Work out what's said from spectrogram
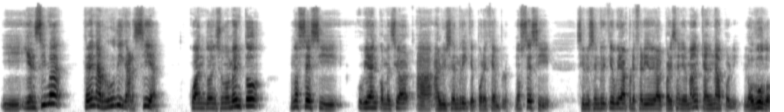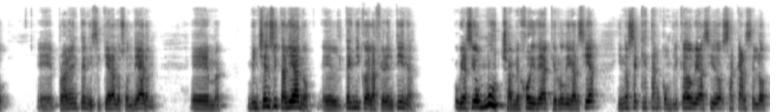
Y, encima traen a Rudy García, cuando en su momento, no sé si hubieran convencido a, Luis Enrique, por ejemplo. No sé si, si Luis Enrique hubiera preferido ir al Paris Saint Germain que al Napoli. Lo dudo. Eh, probablemente ni siquiera lo sondearon. Em, Vincenzo Italiano, el técnico de la Fiorentina, hubiera sido mucha mejor idea que Rudy García y no sé qué tan complicado hubiera sido sacárselo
